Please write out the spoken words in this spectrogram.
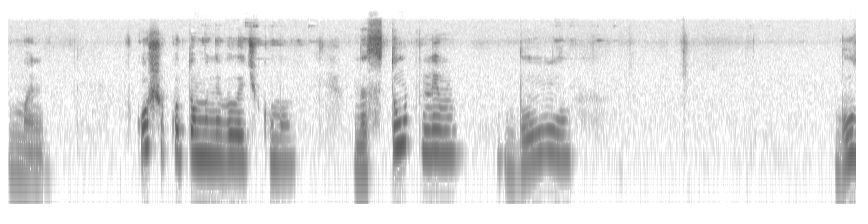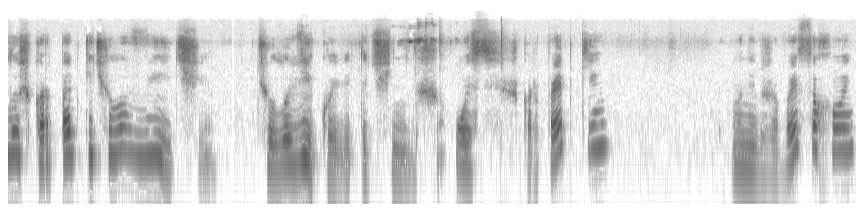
в мене в кошику тому невеличкому. Наступним був були шкарпетки чоловічі, чоловікові, точніше. Ось шкарпетки, вони вже висохли.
